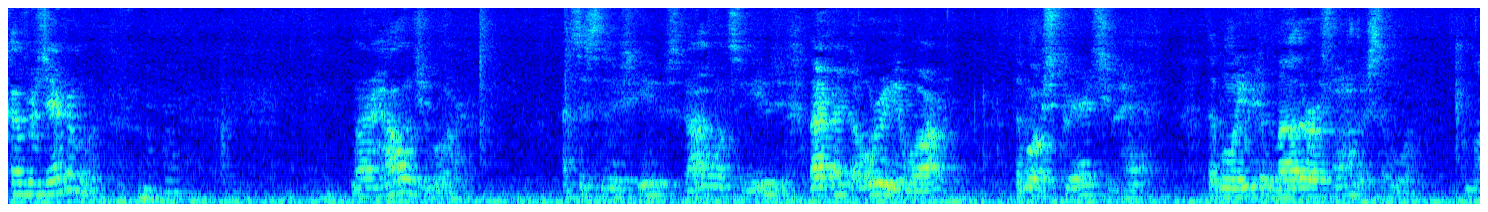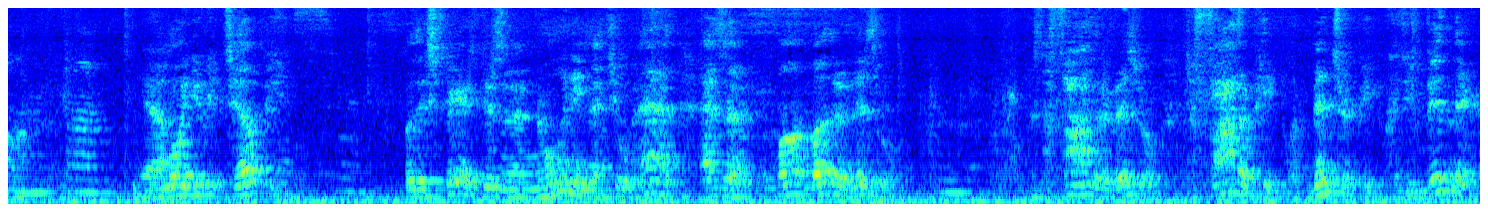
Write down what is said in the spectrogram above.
covers everyone. No matter how old you are. That's just an excuse. God wants to use you. Matter of fact, the older you are, the more experience you have, the more you can mother or father someone. Come on. The Yeah. more you can tell people with experience. There's an anointing that you'll have as a mother of Israel, as a father of Israel, to father people and mentor people because you've been there.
